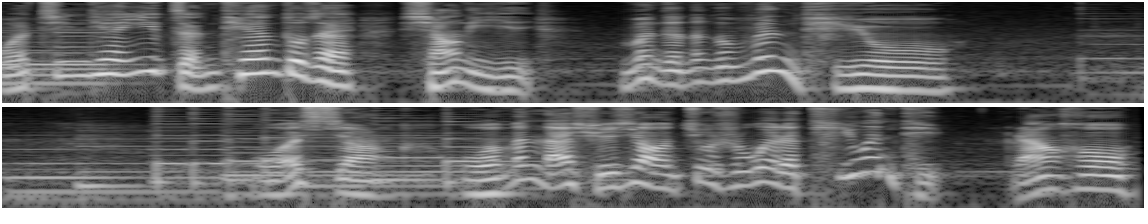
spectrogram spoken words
我今天一整天都在想你问的那个问题哟。我想，我们来学校就是为了提问题，然后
